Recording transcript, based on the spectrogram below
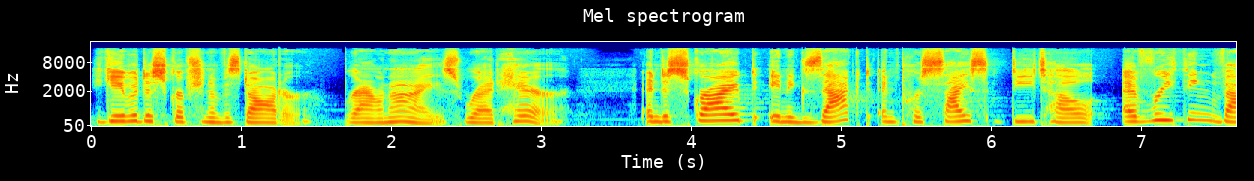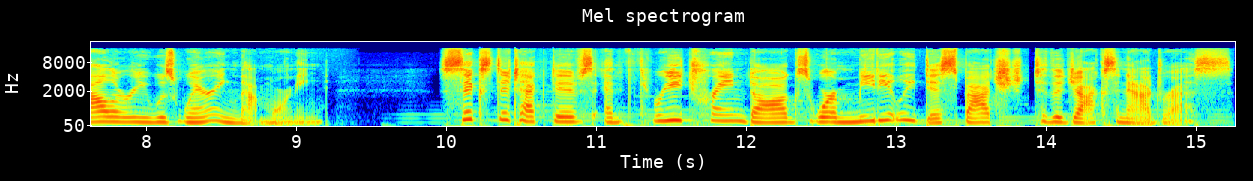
He gave a description of his daughter brown eyes, red hair, and described in exact and precise detail everything Valiree was wearing that morning. Six detectives and three trained dogs were immediately dispatched to the Jackson address.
